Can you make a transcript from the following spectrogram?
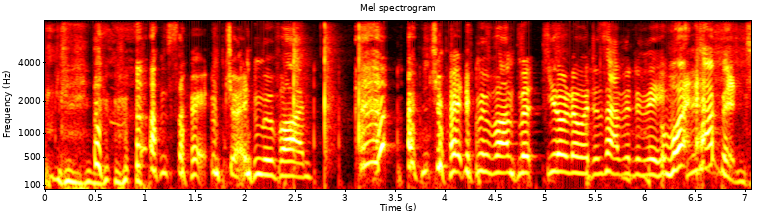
I'm sorry. I'm trying to move on. I'm trying to move on, but you don't know what just happened to me. what happened?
